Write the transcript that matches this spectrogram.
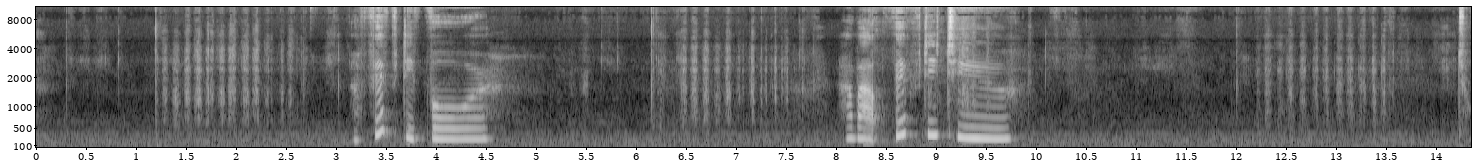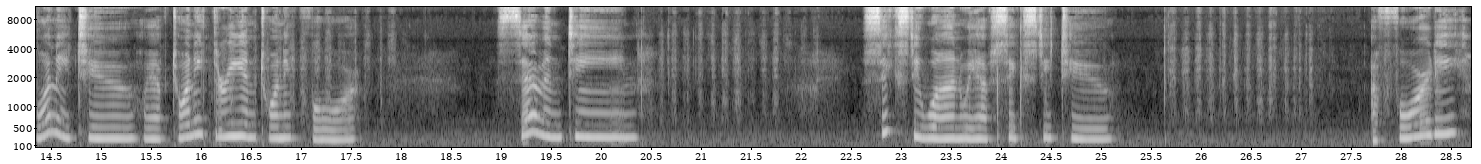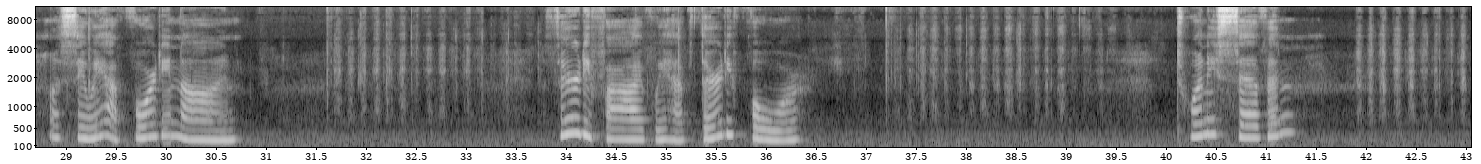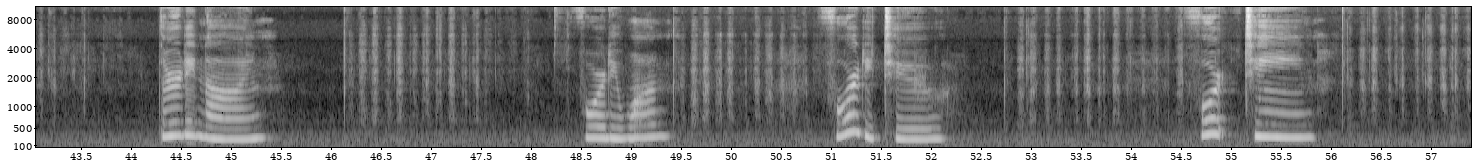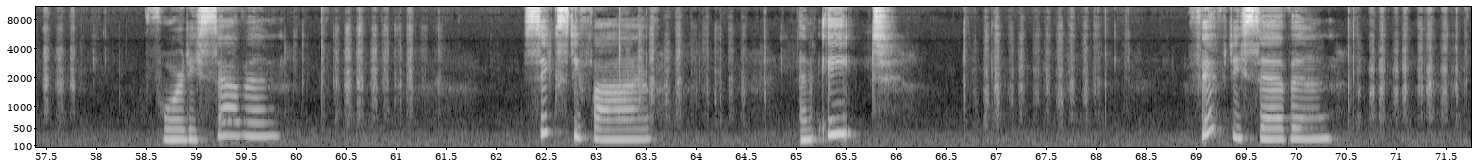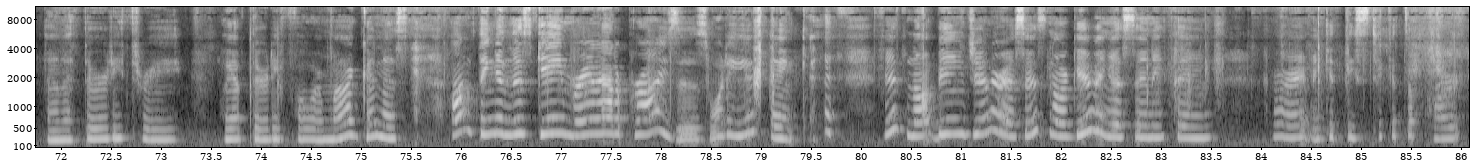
a 54, how about 52, 22, we have 23 and 24, 17, 61, we have 62, a 40, let's see, we have 49, 35, we have 34, 27, 39, 41, 42, 14, 47, 65, and 8, 57, and a 33. We have 34. My goodness. I'm thinking this game ran out of prizes. What do you think? it's not being generous. It's not giving us anything. All right, let me get these tickets apart.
